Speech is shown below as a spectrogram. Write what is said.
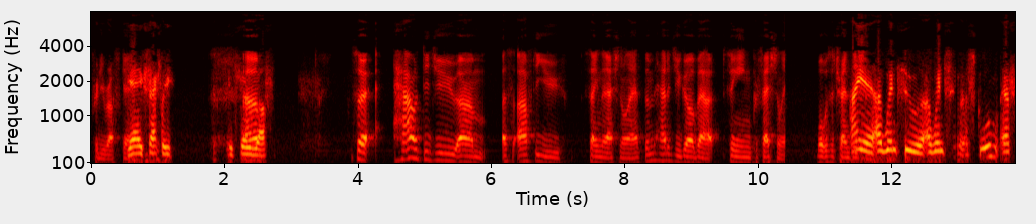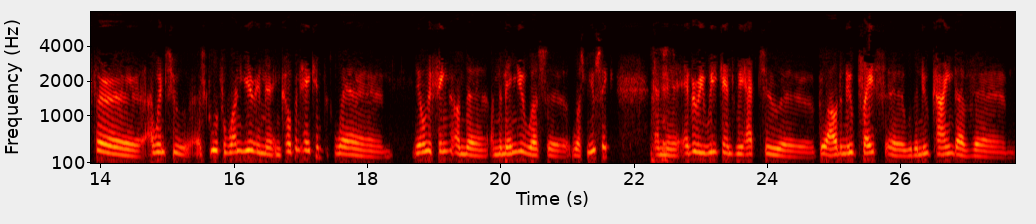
pretty rough game. Yeah. Exactly. It's very Um, rough. So, how did you, um, after you sang the national anthem, how did you go about singing professionally? What was the transition? I uh, I went to I went to a school after I went to a school for one year in uh, in Copenhagen where the only thing on the on the menu was uh, was music, and uh, every weekend we had to uh, go out a new place uh, with a new kind of um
